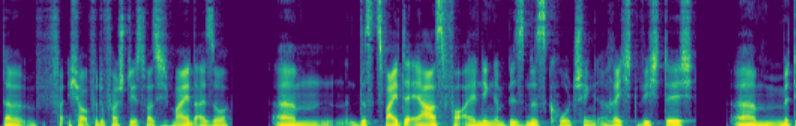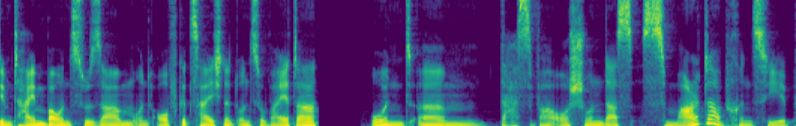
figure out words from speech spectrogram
Da, ich hoffe, du verstehst, was ich meine. Also, ähm, das zweite R ist vor allen Dingen im Business Coaching recht wichtig ähm, mit dem Timebound zusammen und aufgezeichnet und so weiter. Und ähm, das war auch schon das Smarter-Prinzip.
